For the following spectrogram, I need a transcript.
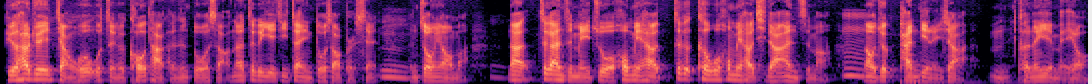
比如他就会讲我我整个 quota 可能是多少，那这个业绩占你多少 percent，嗯，很重要嘛。那这个案子没做，后面还有这个客户后面还有其他案子嘛？嗯，那我就盘点了一下，嗯，可能也没有。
